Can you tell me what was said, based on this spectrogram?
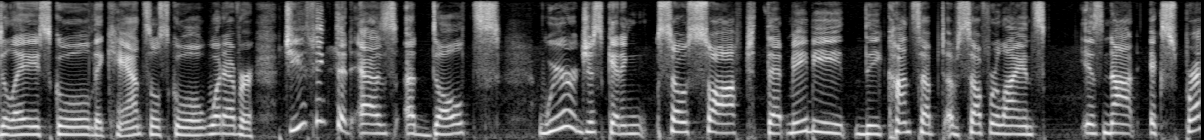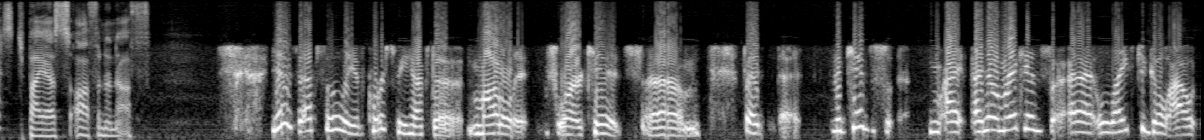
delay school, they cancel school, whatever. Do you think that as adults, we're just getting so soft that maybe the concept of self reliance is not expressed by us often enough. Yes, absolutely. Of course, we have to model it for our kids. Um, but uh, the kids, I, I know my kids uh, like to go out.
